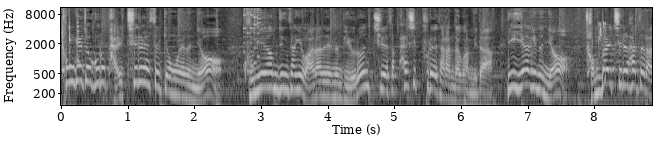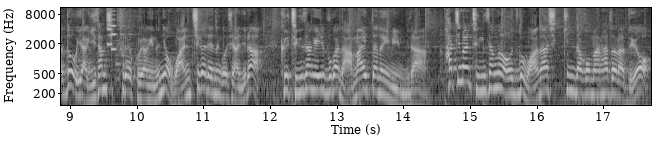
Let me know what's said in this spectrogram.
통계적으로 발치를 했을 경우에는요 구내염 증상이 완화되는 비율은 7에서 80%에 달한다고 합니다. 이 이야기는요 전발치를 하더라도 약 20, 30%의 고양이는요 완치가 되는 것이 아니라 그 증상의 일부가 남아있다는 의미입니다. 하지만 증상을 어느 정도 완화시킨다고만 하더라도요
